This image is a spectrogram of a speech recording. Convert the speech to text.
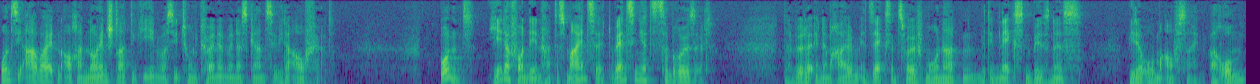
und sie arbeiten auch an neuen Strategien, was sie tun können, wenn das Ganze wieder aufhört. Und jeder von denen hat das Mindset, wenn es ihn jetzt zerbröselt, dann würde er in einem halben, in sechs, in zwölf Monaten mit dem nächsten Business wieder oben auf sein. Warum?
